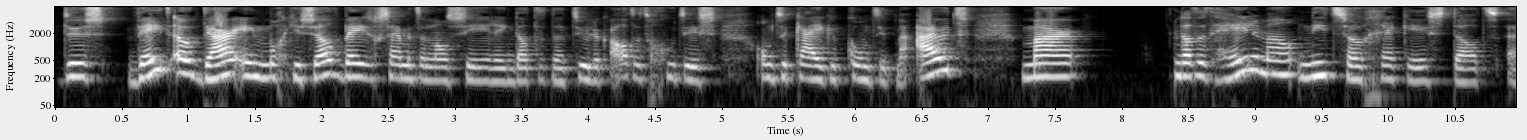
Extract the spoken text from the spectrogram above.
Dus weet ook daarin, mocht je zelf bezig zijn met een lancering, dat het natuurlijk altijd goed is om te kijken: komt dit me uit? Maar dat het helemaal niet zo gek is dat, uh,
